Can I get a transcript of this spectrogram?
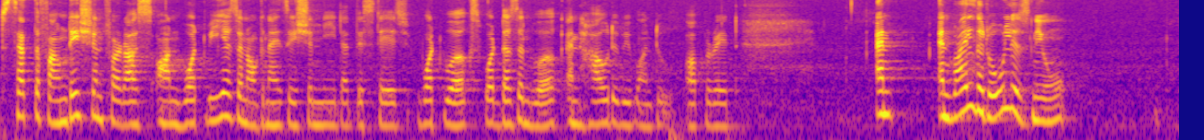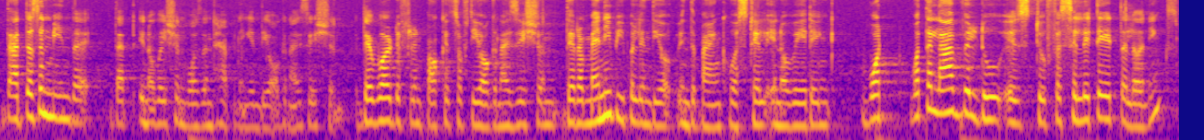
set the foundation for us on what we as an organization need at this stage, what works, what doesn't work, and how do we want to operate. And, and while the role is new, that doesn't mean that, that innovation wasn't happening in the organization. There were different pockets of the organization. There are many people in the, in the bank who are still innovating. What, what the lab will do is to facilitate the learnings,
